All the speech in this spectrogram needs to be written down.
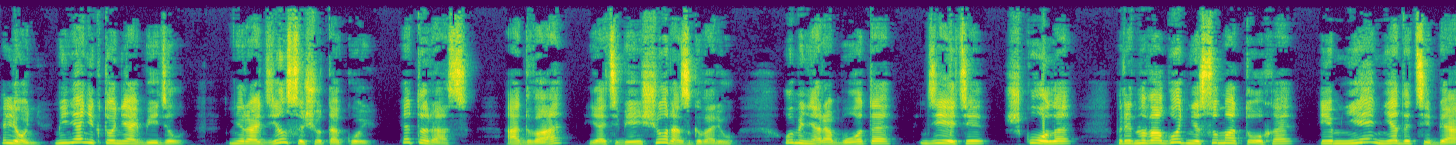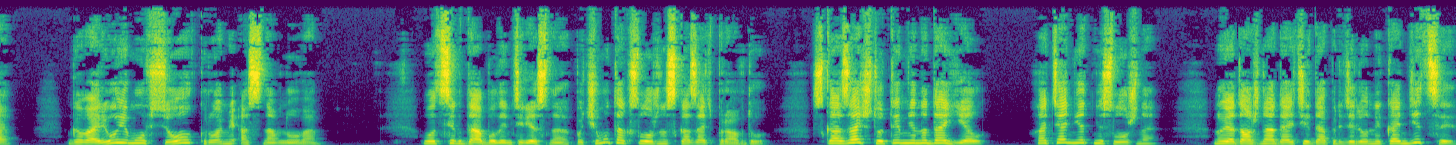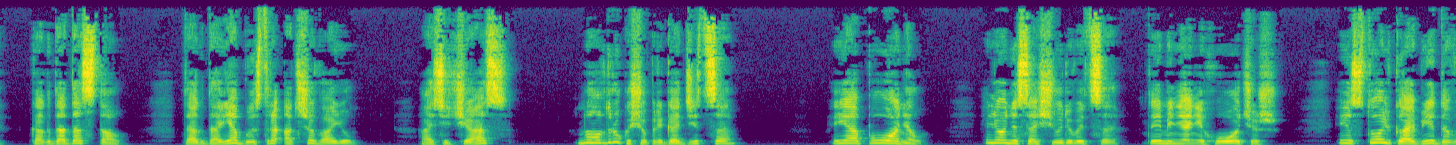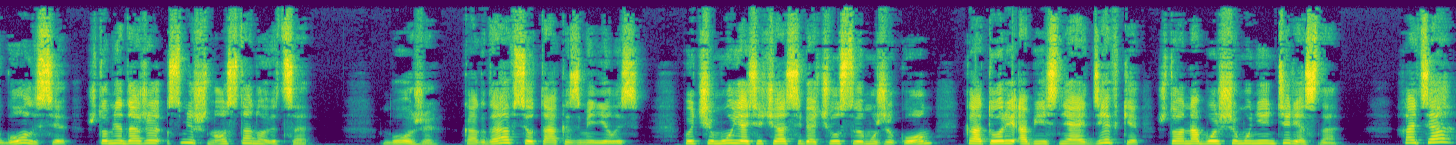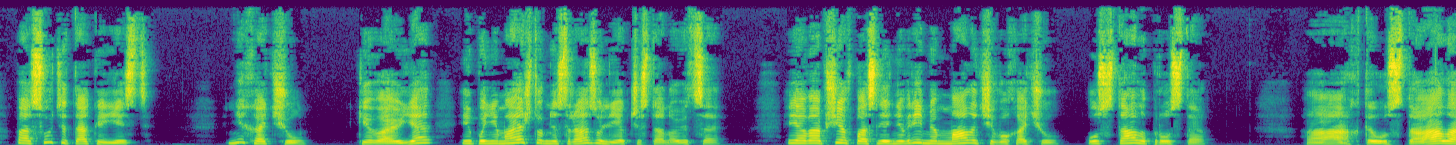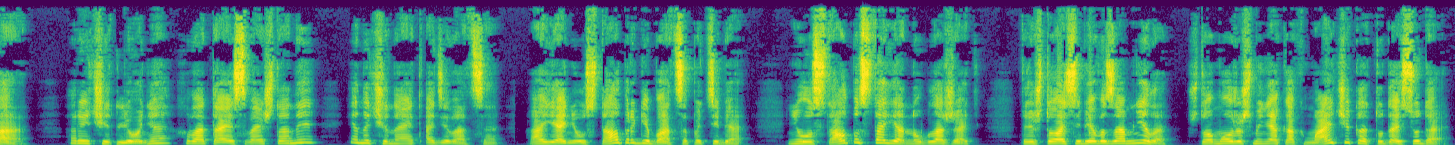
Лень, меня никто не обидел. Не родился еще такой. Это раз. А два, я тебе еще раз говорю. У меня работа, дети, школа, предновогодняя суматоха, и мне не до тебя. Говорю ему все, кроме основного. Вот всегда было интересно, почему так сложно сказать правду? Сказать, что ты мне надоел. Хотя нет, не сложно. Но я должна дойти до определенной кондиции, когда достал. Тогда я быстро отшиваю. А сейчас... Ну, а вдруг еще пригодится? Я понял. Леня сощуривается. Ты меня не хочешь. И столько обиды в голосе, что мне даже смешно становится. Боже, когда все так изменилось? Почему я сейчас себя чувствую мужиком, который объясняет девке, что она больше ему не интересна? Хотя, по сути, так и есть. Не хочу. Киваю я и понимаю, что мне сразу легче становится. Я вообще в последнее время мало чего хочу. Устала просто. «Ах, ты устала!» — рычит Леня, хватая свои штаны и начинает одеваться. «А я не устал прогибаться под тебя? Не устал постоянно ублажать? Ты что о себе возомнила, что можешь меня как мальчика туда-сюда?»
